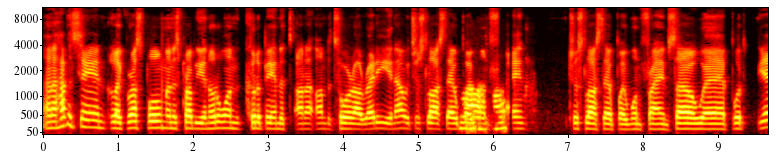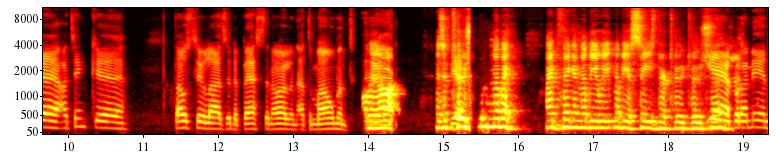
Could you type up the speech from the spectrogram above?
and I haven't seen like Ross Bulman is probably another one could have been on a, on the tour already. You know, he just lost out by Wow. one frame. Just lost out by one frame. So, uh, but yeah, I think uh, those two lads are the best in Ireland at the moment. Oh, they Uh, are. Is it yeah. too soon, maybe? I'm thinking maybe a week, maybe a season or two too soon. Yeah, but I mean,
